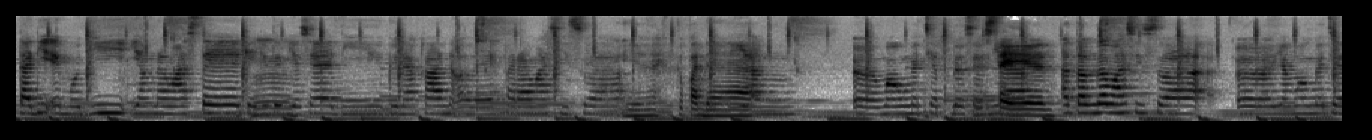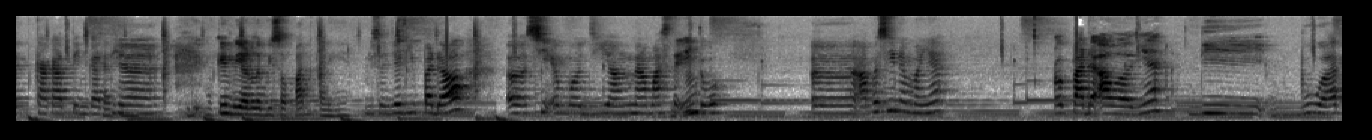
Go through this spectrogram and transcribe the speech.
tadi emoji yang namaste kayak gitu Hmm. biasanya digunakan oleh para mahasiswa iya kepada yang eh, mau ngechat dosennya dosen atau enggak mahasiswa eh, yang mau ngechat kakak tingkatnya Jadi, mungkin biar lebih sopan kali ya bisa jadi padahal eh, si emoji yang namaste Mm-mm. itu eh, apa sih namanya pada awalnya dibuat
